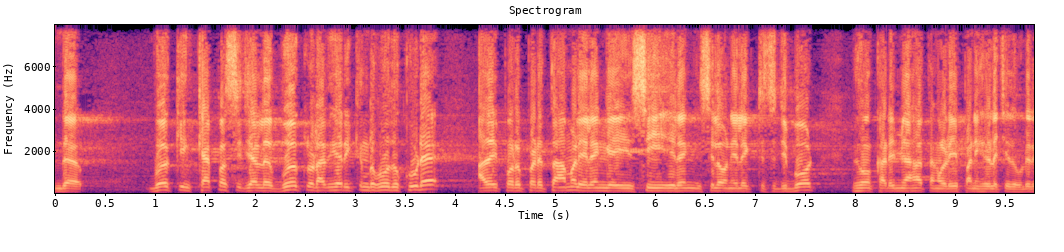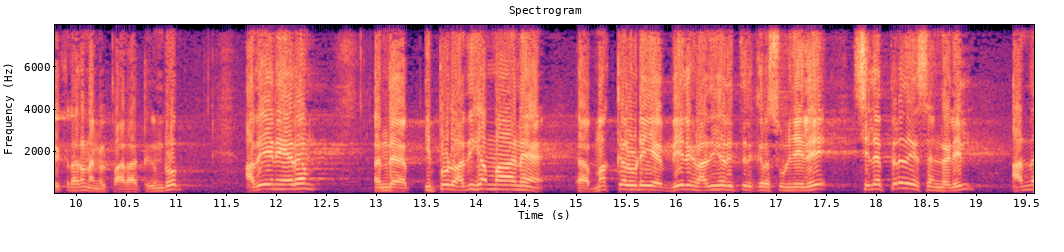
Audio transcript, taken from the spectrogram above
இந்த ஒர்க்கிங் கெப்பாசிட்டி அல்லது ஒர்க்லோடு அதிகரிக்கின்ற போது கூட அதை பொருட்படுத்தாமல் இலங்கை சி இலங்கை சிலோன் எலக்ட்ரிசிட்டி போர்ட் மிகவும் கடுமையாக தங்களுடைய பணிகளை செய்து கொண்டிருக்கிறார்கள். நாங்கள் பாராட்டுகின்றோம். அதே நேரம் அந்த இப்பொழுது அதிகமான மக்களுடைய வேலைகள் அதிகரித்திருக்கிற சூழ்நிலையிலே சில பிரதேசங்களில் அந்த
